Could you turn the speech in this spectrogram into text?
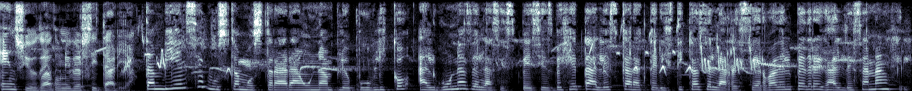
en Ciudad Universitaria. También se busca mostrar a un amplio público algunas de las especies vegetales características de la Reserva del Pedregal de San Ángel.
